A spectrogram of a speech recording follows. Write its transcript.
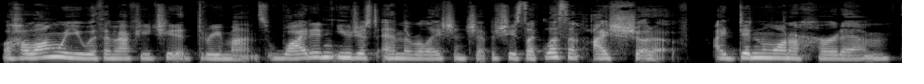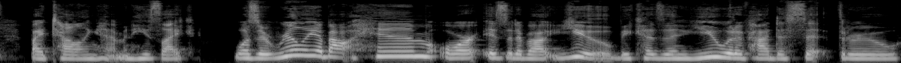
Well, how long were you with him after you cheated? Three months. Why didn't you just end the relationship? And she's like, listen, I should have. I didn't want to hurt him by telling him. And he's like, was it really about him or is it about you? Because then you would have had to sit through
